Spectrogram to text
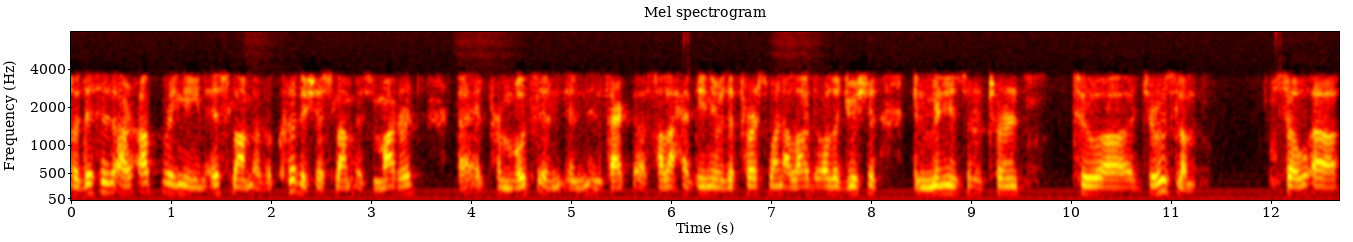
So this is our upbringing in Islam. Of a Kurdish Islam is moderate. It promotes, in, in, fact, Salah ad-Din was the first one allowed all the Jewish and millions to return to Jerusalem. So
